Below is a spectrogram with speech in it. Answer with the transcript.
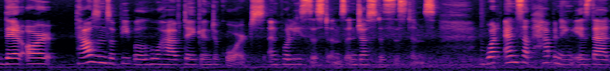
there are thousands of people who have taken to courts and police systems and justice systems. What ends up happening is that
